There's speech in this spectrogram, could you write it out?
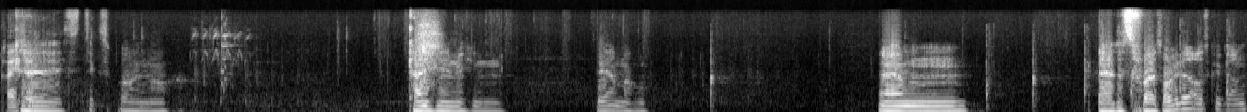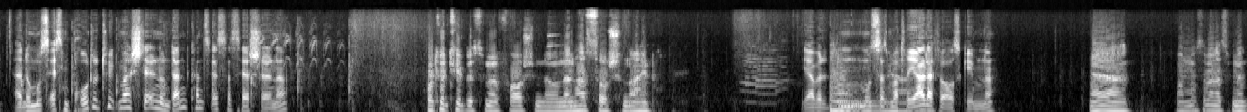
Kann ich okay, Sticks bauen noch. Kann ich nämlich einen Bär machen. Ähm... Ja, das ist auch wieder ausgegangen. ja, du musst erst einen Prototyp mal stellen und dann kannst du erst das herstellen, ne? Prototyp ist zum Erforschen da und dann hast du auch schon einen. Ja, aber du Ähm, musst das ja. Material dafür ausgeben, ne? Ja, ja, man muss immer das Ma-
